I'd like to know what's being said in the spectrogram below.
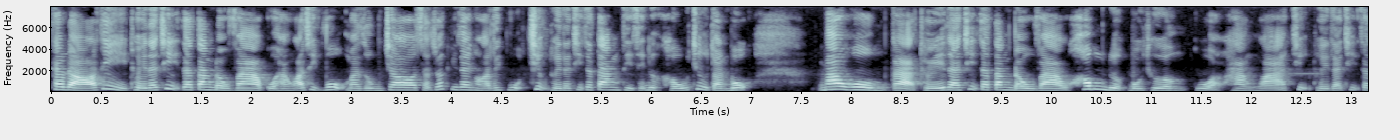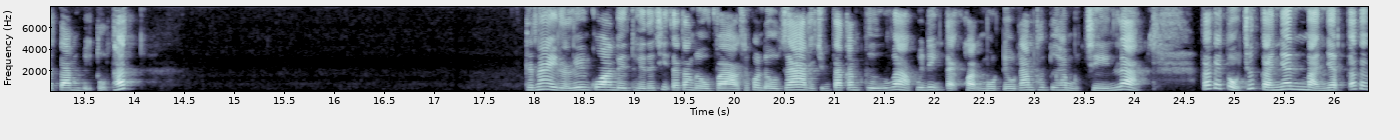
theo đó thì thuế giá trị gia tăng đầu vào của hàng hóa dịch vụ mà dùng cho sản xuất kinh doanh hàng hóa dịch vụ chịu thuế giá trị gia tăng thì sẽ được khấu trừ toàn bộ bao gồm cả thuế giá trị gia tăng đầu vào không được bồi thường của hàng hóa chịu thuế giá trị gia tăng bị tổn thất. Cái này là liên quan đến thuế giá trị gia tăng đầu vào, thế còn đầu ra thì chúng ta căn cứ vào quy định tại khoản 1 điều 5 thông tư 219 là các cái tổ chức cá nhân mà nhận các cái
